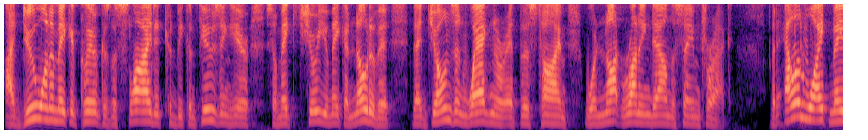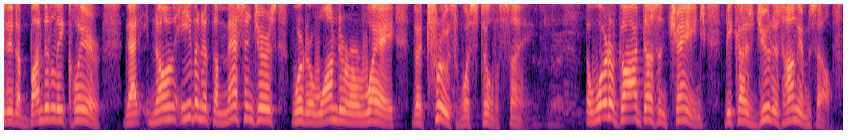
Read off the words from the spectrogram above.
I do want to make it clear because the slide it could be confusing here, so make sure you make a note of it that Jones and Waggoner at this time were not running down the same track. But Ellen White made it abundantly clear that no, even if the messengers were to wander away, the truth was still the same. The Word of God doesn't change because Judas hung himself.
